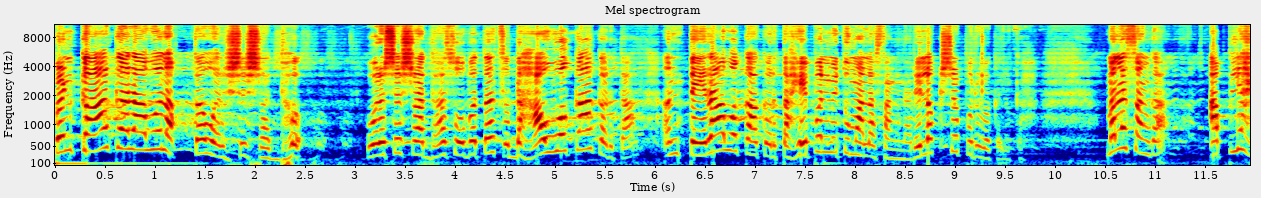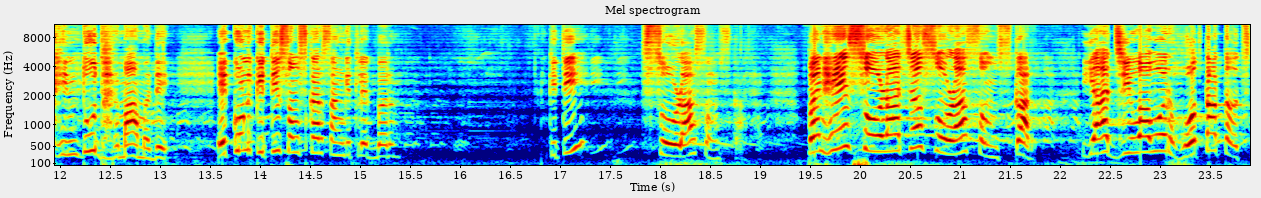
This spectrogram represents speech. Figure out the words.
पण का करावं लागतं वर्ष श्राद्ध? वर्ष श्राद्धासोबतच दहावं का करता आणि तेरावं का करता हे पण मी तुम्हाला सांगणार आहे. लक्षपूर्वक ऐका. मला सांगा आपल्या हिंदू धर्मामध्ये एकूण किती संस्कार सांगितलेत बरं? किती? सोळा संस्कार पण हे सोळाच्या सोळा संस्कार या जीवावर होतातच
